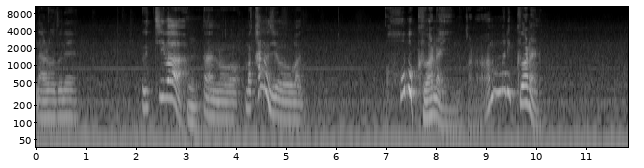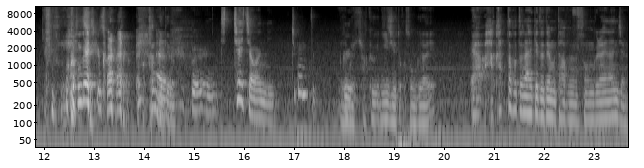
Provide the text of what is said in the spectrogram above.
んなるほどね。うちは、うあのまあ彼女はほぼ食わないのかな。あんまり食わないのこんぐらいしか食わないの。分かんないけど。ちっちゃい茶碗にちょこんって食うでも120とかそんぐらい？いや測ったことないけどでも多分そんぐらいなんじゃない？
